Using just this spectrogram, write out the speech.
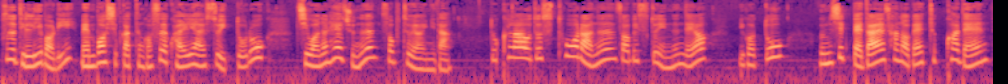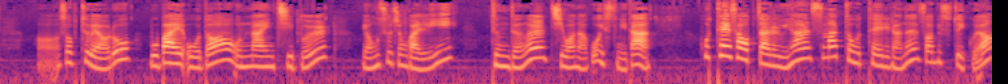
food delivery, 멤버십 같은 것을 관리할 수 있도록 지원을 해주는 소프트웨어입니다. 또 클라우드 스토어라는 서비스도 있는데요. 이것도 음식 배달 산업에 특화된 어, 소프트웨어로 모바일 오더, 온라인 지불, 영수증 관리 등등을 지원하고 있습니다. 호텔 사업자를 위한 스마트 호텔이라는 서비스도 있고요.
